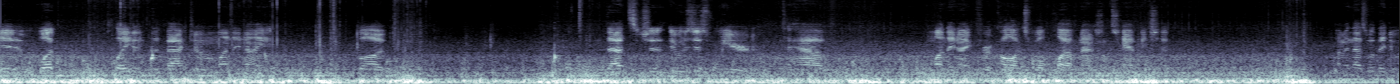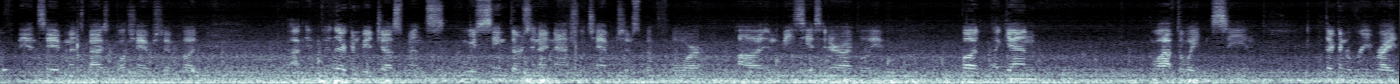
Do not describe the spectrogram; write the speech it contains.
it, what played into the factor of Monday night, but that's just it was just weird to have Monday night for a college football playoff national championship. I mean, that's what they do with the NCAA men's basketball championship, but uh, there can be adjustments. We've seen Thursday night national championships before uh, in the BCS era, I believe. But again, we'll have to wait and see. And they're going to rewrite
